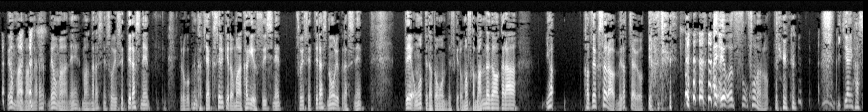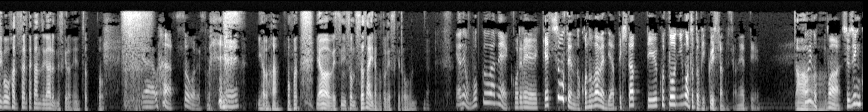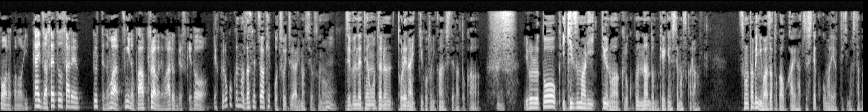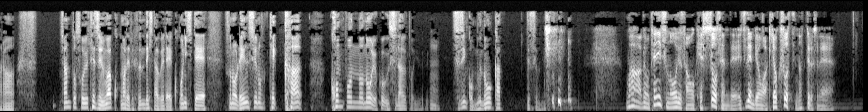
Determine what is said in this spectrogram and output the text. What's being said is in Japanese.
でもまあ漫画だ、でもまあね、漫画だしね、そういう設定だしね黒子くん活躍してるけど、まあ影薄いしね、そういう設定だし能力だしね、って思ってたと思うんですけど、まさか漫画側から、いや、活躍したら目立っちゃうよって言われて、あ、え、そ、そうなの？っていう。いきなりはしごを外された感じがあるんですけどね、ちょっと。いや、まあ、そうですね。いや、まあ、いや、まあ別にそんな些細なことですけど。いや、でも僕はね、これね、決勝戦のこの場面でやってきたっていうことにもちょっとびっくりしたんですよねっていう。こういうのって、まあ、主人公のこの一回挫折されるっていうのは、次のパワープラグでもあるんですけど、いや、黒子くんの挫折は結構ちょいちょいありますよ。その、うん自分で点を取れ取れないっていうことに関してだとか、いろいろと行き詰まりっていうのは黒子くん何度も経験してますから、その度に技とかを開発してここまでやってきましたから、ちゃんとそういう手順はここまでで踏んできた上で、ここに来て、その練習の結果、根本の能力を失うという、うん。主人公無能化ですよね。まあ、でもテニスの王子さんを決勝戦で越前亮は記憶喪失になってるしね。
